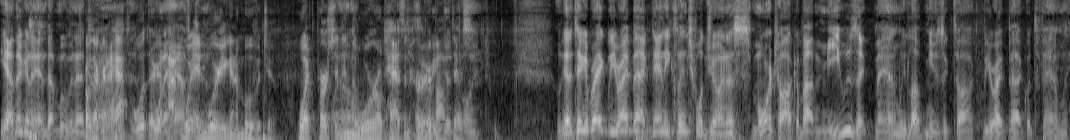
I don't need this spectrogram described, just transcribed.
Yeah, they're going to end up moving that. Oh, they're going to have to. They're going to have And where are you going to move it to? What person in the world hasn't heard about this? point. We got to take a break. Be right back. Danny Clinch will join us. More talk about music, man. We love music talk. Be right back with the family.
